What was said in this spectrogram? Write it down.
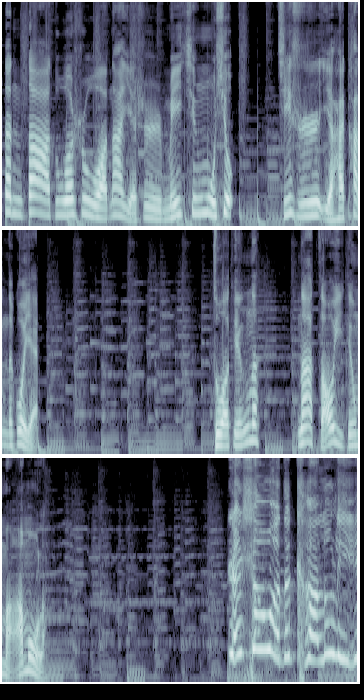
但大多数啊，那也是眉清目秀，其实也还看得过眼。左庭呢，那早已经麻木了。燃烧我的卡路里！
